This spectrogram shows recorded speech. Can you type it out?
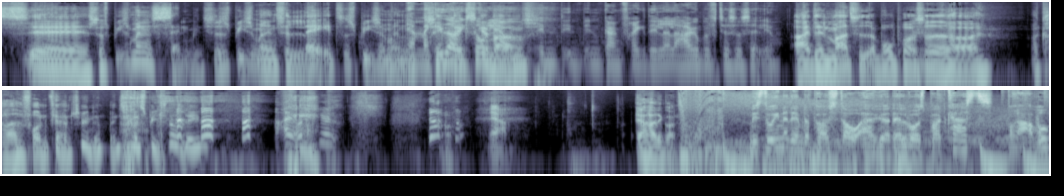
S- øh, så spiser man en sandwich, så spiser man en salat, så spiser man Ja, man ting, gider der jo ikke og lave en, en, en gang frikadeller eller hakkebøf til sig selv, jo. Ej, det er meget tid at bruge på at sidde og, og græde foran fjernsynet, mens man spiser alene. Ej, undskyld. Ja. Jeg har det godt. Hvis du er en af dem, der påstår at have hørt alle vores podcasts, bravo.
